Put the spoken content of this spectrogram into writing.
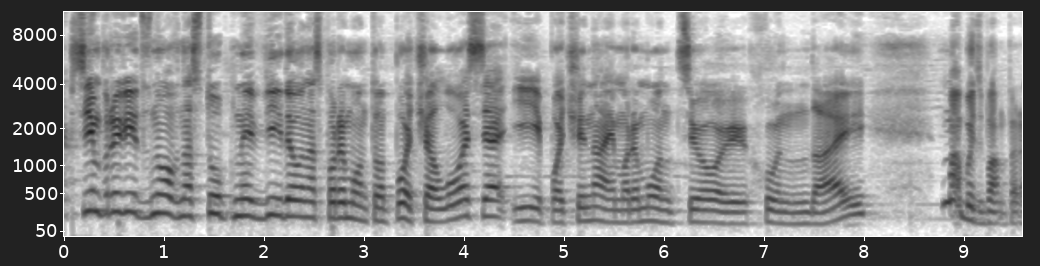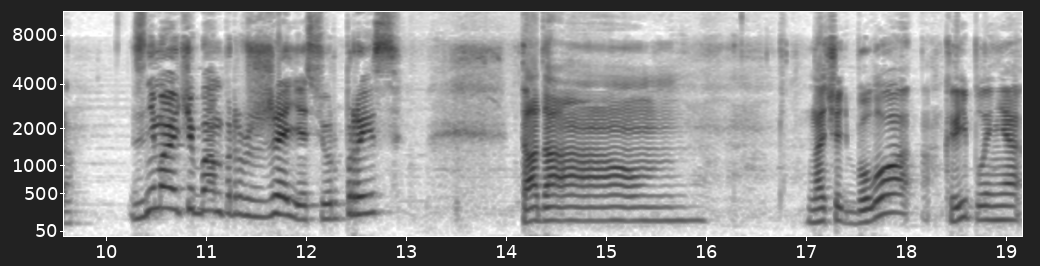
Так, всім привіт! Знов наступне відео у нас по ремонту почалося. І починаємо ремонт цього Hyundai. Мабуть, з бампера. Знімаючи бампер, вже є сюрприз. Та-дам! Значить, було кріплення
